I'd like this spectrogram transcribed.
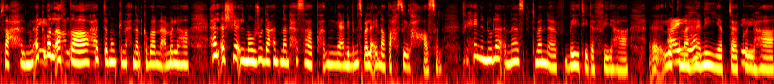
صح من أكبر الأخطاء حتى ممكن نحن الكبار نعملها هالأشياء الموجودة عندنا نحسها يعني بالنسبة لنا تحصيل حاصل في حين إنه لا الناس بتمنى في بيت يدفيها آه، لقمة أيوه. هنية بتاكلها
